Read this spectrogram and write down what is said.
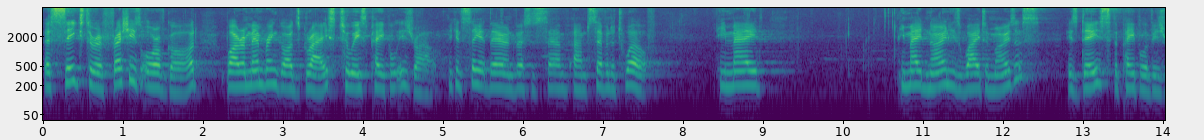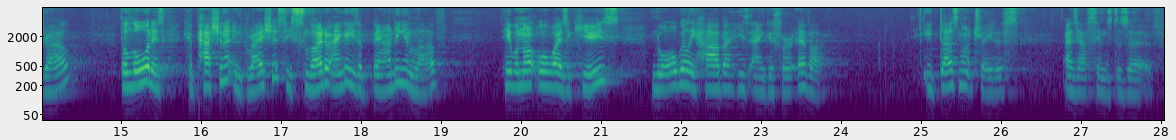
uh, seeks to refresh his awe of God by remembering God's grace to his people Israel. You can see it there in verses 7, um, 7 to 12. He made, he made known his way to Moses his deeds to the people of Israel. The Lord is compassionate and gracious. He's slow to anger. He's abounding in love. He will not always accuse, nor will he harbor his anger forever. He does not treat us as our sins deserve,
